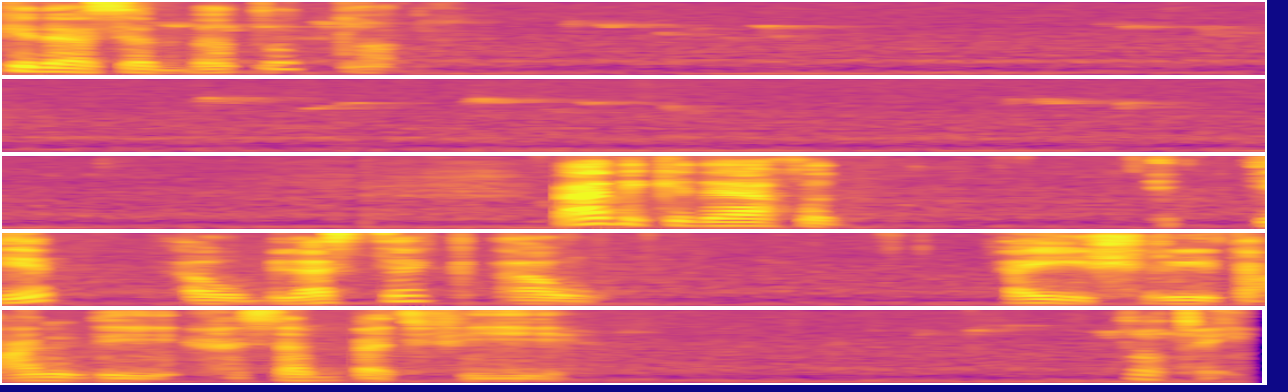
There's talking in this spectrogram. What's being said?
كده اثبت الطعم بعد كده هاخد التيب أو بلاستيك أو أي شريط عندي هثبت فيه تطعيم.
